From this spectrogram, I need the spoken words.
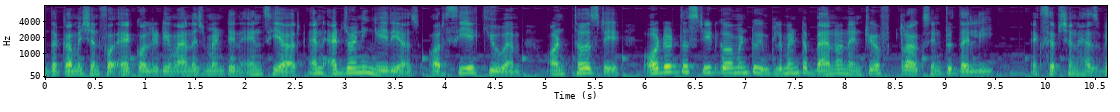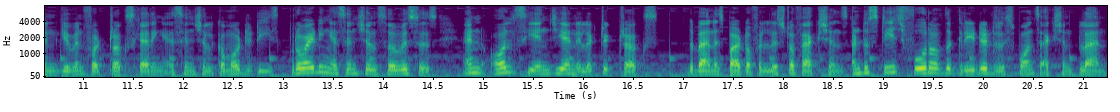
The Commission for Air Quality Management in NCR and adjoining areas, or CAQM, on Thursday ordered the state government to implement a ban on entry of trucks into Delhi Exception has been given for trucks carrying essential commodities, providing essential services, and all CNG and electric trucks. The ban is part of a list of actions under Stage 4 of the Graded Response Action Plan,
